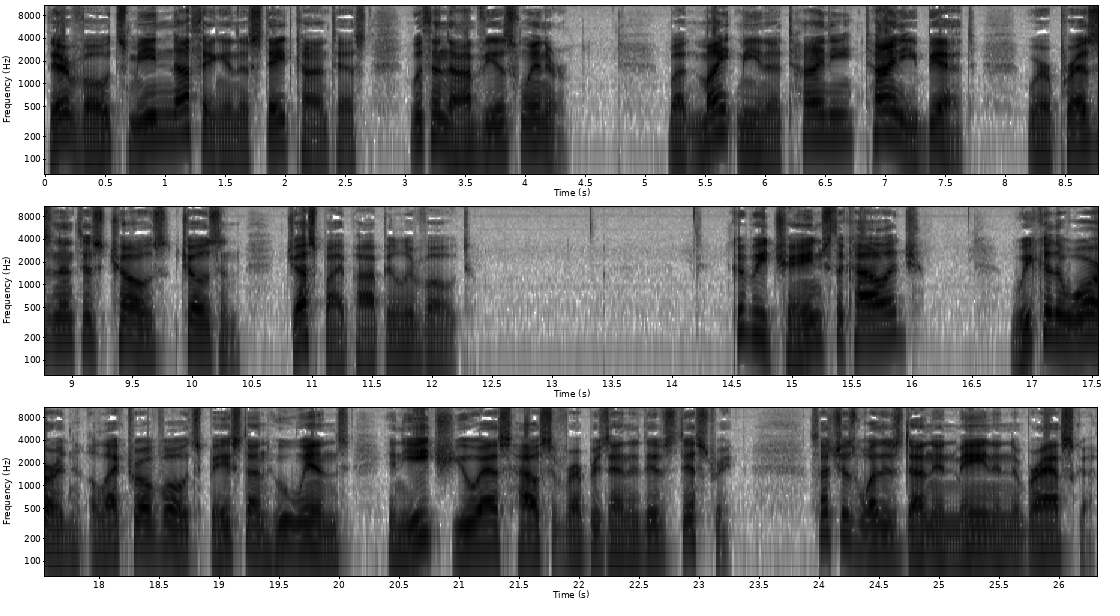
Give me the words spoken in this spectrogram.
Their votes mean nothing in a state contest with an obvious winner, but might mean a tiny, tiny bit where a president is chose, chosen just by popular vote. Could we change the college? We could award electoral votes based on who wins in each U.S. House of Representatives district, such as what is done in Maine and Nebraska.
